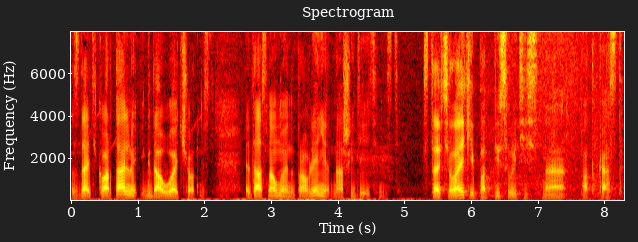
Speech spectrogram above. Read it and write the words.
сдать квартальную и годовую отчетность. Это основное направление нашей деятельности. Ставьте лайки, подписывайтесь на подкаст.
